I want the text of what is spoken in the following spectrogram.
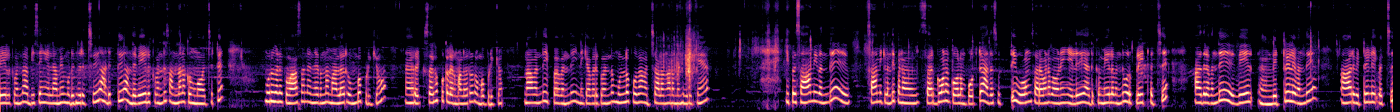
வேலுக்கு வந்து அபிஷேகம் எல்லாமே முடிஞ்சிருச்சு. அடுத்து அந்த வேலுக்கு வந்து சந்தன குங்குமம் வச்சுட்டு முருகனுக்கு வாசனை நிறந்த மலர் ரொம்ப பிடிக்கும். ரெட் சிகப்பு கலர் மலரும் ரொம்ப பிடிக்கும். நான் வந்து இப்போ வந்து இன்றைக்கி அவருக்கு வந்து முல்லைப்பூ தான் வச்சு அலங்காரம் பண்ணியிருக்கேன். இப்போ சாமி வந்து சாமிக்கு வந்து இப்போ நான் சர்க்கோண கோலம் போட்டு அதை சுற்றி ஓம் சரவண பவனையும் எழுதி அதுக்கு மேலே வந்து ஒரு பிளேட் வச்சு அதில் வந்து வேல் வெற்றிலை வந்து ஆறு வெற்றிலை வச்சு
